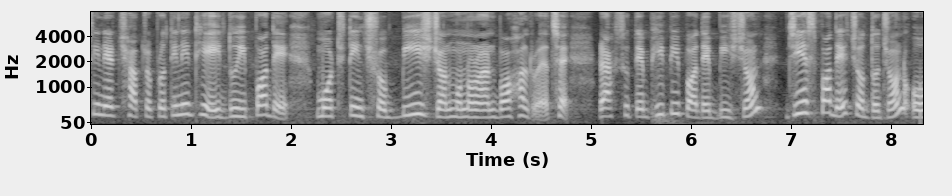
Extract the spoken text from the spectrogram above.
সিনের ছাত্র প্রতিনিধি এই দুই পদে মোট তিনশো বিশ জন মনোনয়ন বহাল রয়েছে। রাকসুতে ভিপি পদে বিশ জন, জিএস পদে চোদ্দ জন ও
